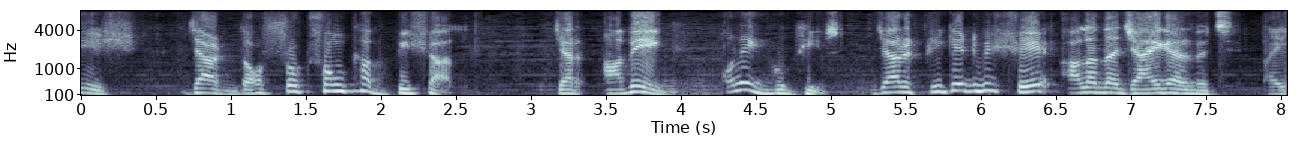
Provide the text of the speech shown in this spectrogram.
দেশ যার দর্শক সংখ্যা বিশাল, যার আবেগ অনেক গভীর, যার ক্রিকেট বিশ্বে আলাদা জায়গা রয়েছে। তাই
